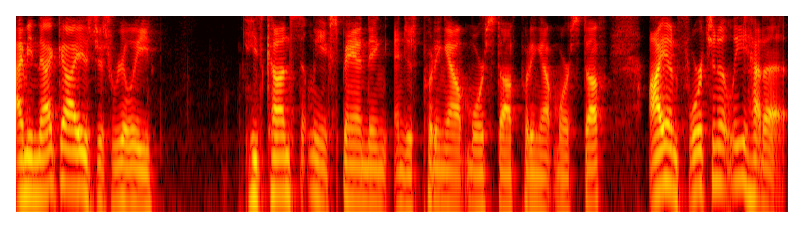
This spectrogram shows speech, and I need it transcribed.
I mean, that guy is just really he's constantly expanding and just putting out more stuff, putting out more stuff. I unfortunately had a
